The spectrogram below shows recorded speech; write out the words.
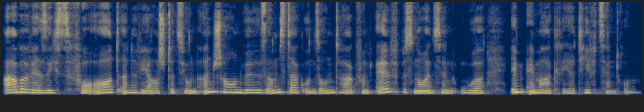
Aber wer sich's vor Ort an der VR-Station anschauen will, Samstag und Sonntag von 11 bis 19 Uhr im Emma Kreativzentrum.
